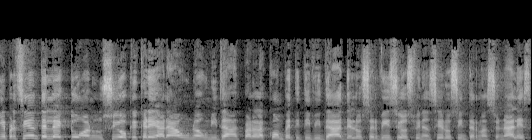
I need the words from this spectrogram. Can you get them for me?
Y el presidente electo anunció que creará una unidad para la competitividad de los servicios financieros internacionales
